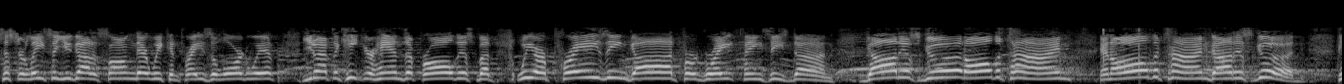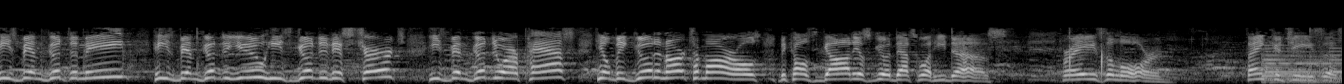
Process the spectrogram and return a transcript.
Sister Lisa, you got a song there we can praise the Lord with. You don't have to keep your hands up for all this, but we are praising God for great things He's done. God is good all the time, and all the time God is good. He's been good to me. He's been good to you. He's good to this church. He's been good to our past. He'll be good in our tomorrows because God is good. That's what He does. Praise the Lord. Thank you, Jesus.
